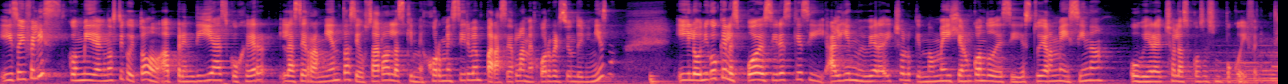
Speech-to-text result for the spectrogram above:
Y soy feliz con mi diagnóstico y todo. Aprendí a escoger las herramientas y a usarlas las que mejor me sirven para ser la mejor versión de mí misma. Y lo único que les puedo decir es que si alguien me hubiera dicho lo que no me dijeron cuando decidí estudiar medicina, hubiera hecho las cosas un poco diferente.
